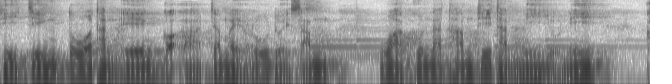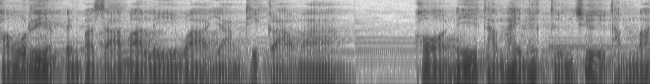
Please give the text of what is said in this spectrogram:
ที่จริงตัวท่านเองก็อาจจะไม่รู้ด้วยซ้ำว่าคุณธรรมที่ท่านมีอยู่นี้ เขาเรียกเป็นภาษาบาลีว่าอย่างที่กล่าวมา ข้อนี้ทำให้นึกถึงชื่อธรรมะ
